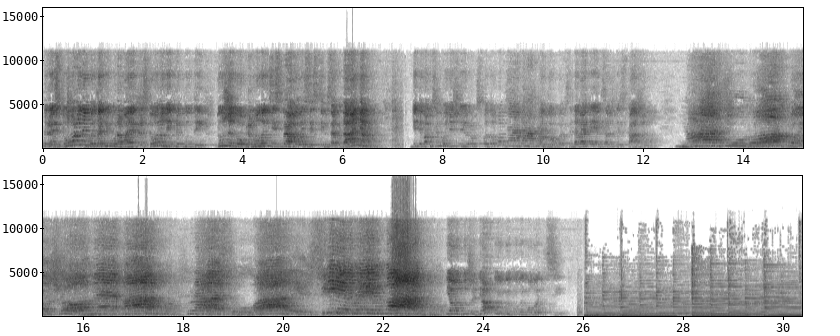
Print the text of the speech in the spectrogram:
Три сторони, бо ця фігура має три сторони і три кути. Дуже добре, молодці, справилися з цим завданням. Діти, вам сьогоднішній урок сподобався? Да. Сподобався. Давайте, як завжди, скажемо. Наш урок пройшов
